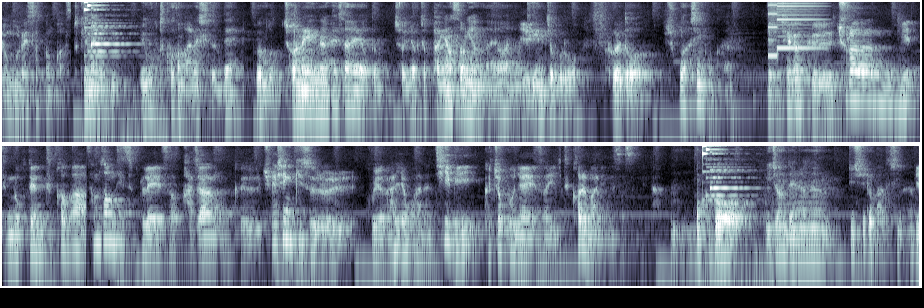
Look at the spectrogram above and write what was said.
연구를 했었던 것 같습니다. 특히나 이 미- 미국 특허가 많으시던데 그건 뭐 전에 있는 회사의 어떤 전략적 방향성이었나요? 아니면 예. 개인적으로 그걸 더 추구하신 건가요? 네, 제가 그 출원 및 등록된 특허가 삼성 디스플레이에서 가장 그 최신 기술을 구현하려고 하는 TV 그쪽 분야에서 이 특허를 많이 냈었습니다. 음, 그거 이전되면은 CC로 받으시나요? 예,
